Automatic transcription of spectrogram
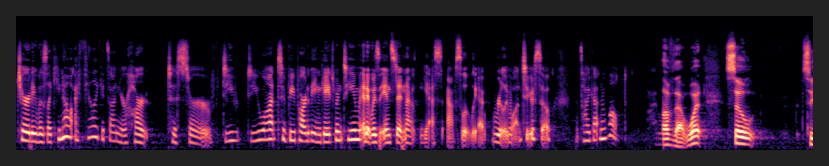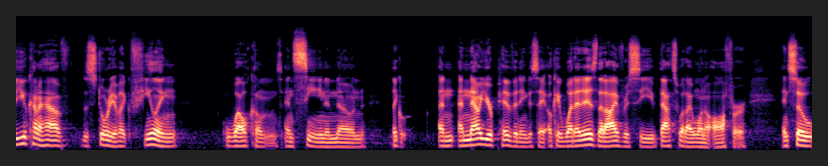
Charity was like, you know, I feel like it's on your heart to serve. Do you do you want to be part of the engagement team? And it was instant. And I was, yes, absolutely, I really want to. So that's how I got involved. I love that. What so so you kind of have the story of like feeling welcomed and seen and known. Like and and now you're pivoting to say, okay, what it is that I've received, that's what I want to offer. And so,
